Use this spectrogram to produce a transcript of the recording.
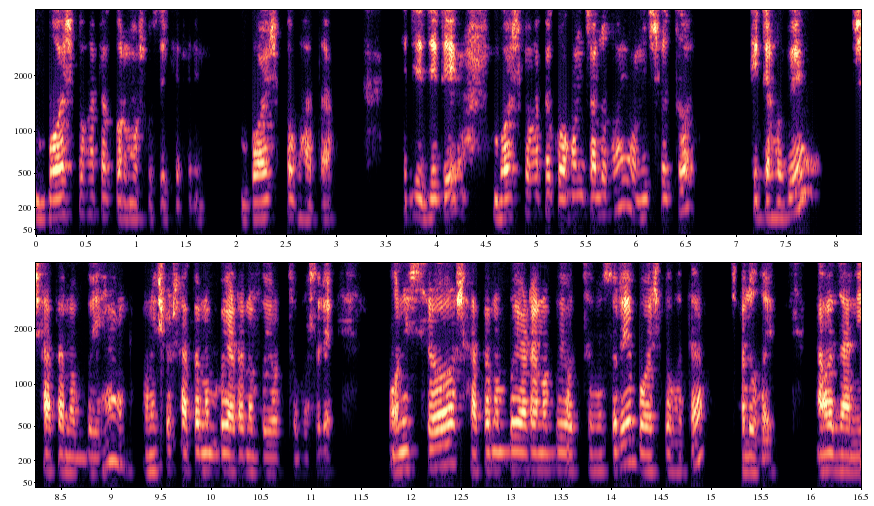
বয়স্ক ভাতা কর্মসূচির ক্ষেত্রে। বয়স্ক ভাতা। যে যেটি বয়স্ক ভাতা কখন চালু হয়? উনিশশো এটা হবে সাতানব্বই হ্যাঁ? উনিশশো সাতানব্বই, আটানব্বই অর্থ বছরে উনিশশো সাতানব্বই, আটানব্বই অর্থ বছরে বয়স্ক ভাতা চালু হয়। আমরা জানি,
